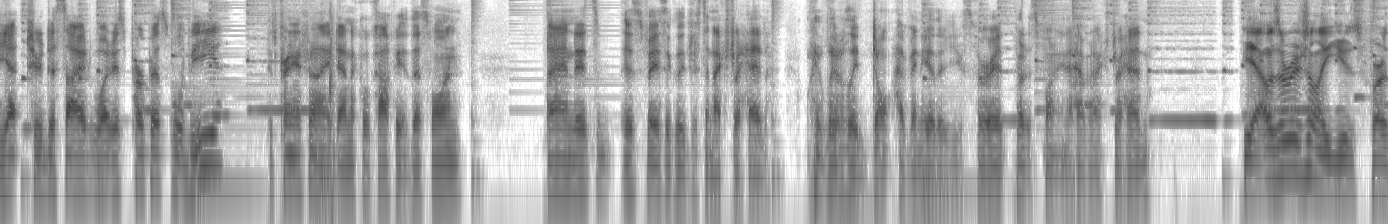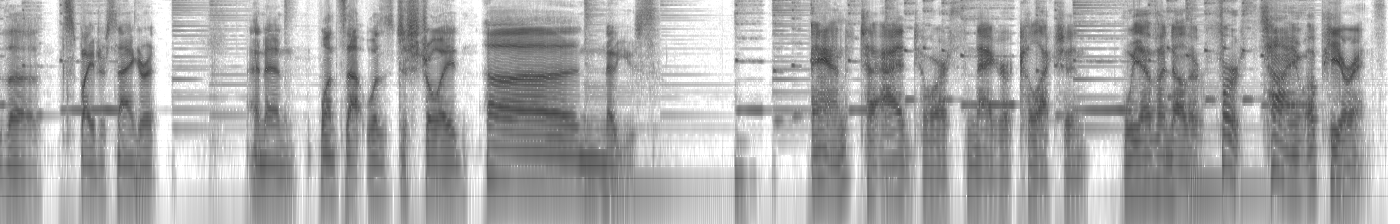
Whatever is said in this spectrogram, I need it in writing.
yet to decide what its purpose will be. It's pretty much an identical copy of this one. And it's it's basically just an extra head. We literally don't have any other use for it, but it's funny to have an extra head. Yeah, it was originally used for the Spider Snagret. And then once that was destroyed, uh, no use. And to add to our Snagret collection, we have another first time appearance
